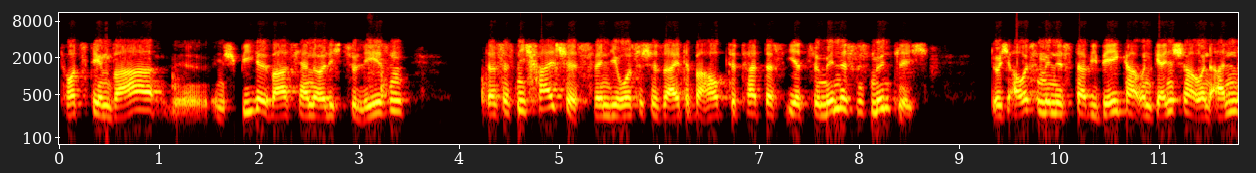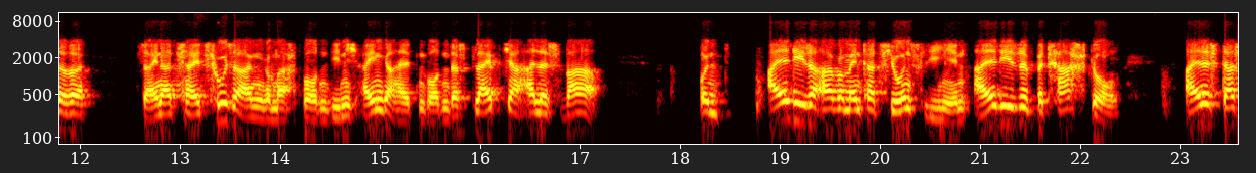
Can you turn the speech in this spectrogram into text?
trotzdem wahr, äh, im Spiegel war es ja neulich zu lesen, dass es nicht falsch ist, wenn die russische Seite behauptet hat, dass ihr zumindest mündlich durch Außenminister wie Beker und Genscher und andere seinerzeit Zusagen gemacht wurden, die nicht eingehalten wurden. Das bleibt ja alles wahr. Und all diese Argumentationslinien, all diese Betrachtung, alles das,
